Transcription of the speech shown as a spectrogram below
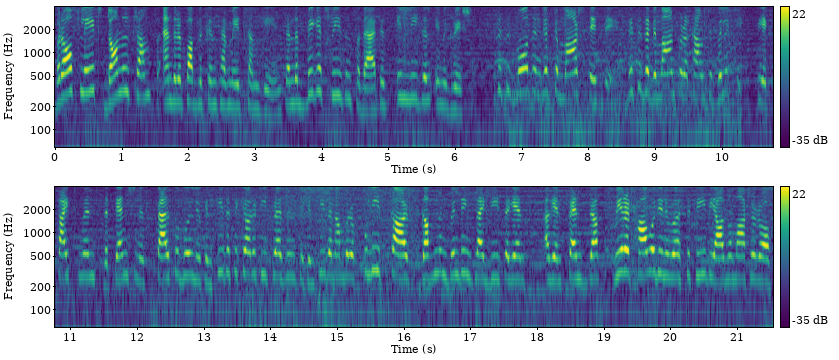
But off late, Donald Trump and the Republicans have made some gains. And the biggest reason for that is illegal immigration. This is more than just a march, they say. This is a demand for accountability. The excitement, the tension is palpable. You can see the security presence, you can see the number of police cars, government buildings like these again, again fenced up. We're at Howard University, the alma mater of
